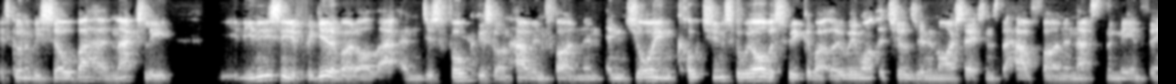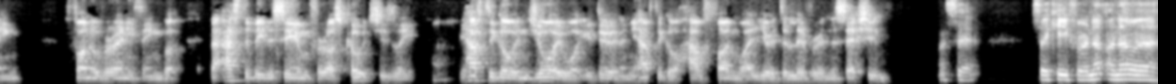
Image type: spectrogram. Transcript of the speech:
it's going to be so bad. And actually, you just need to forget about all that and just focus on having fun and enjoying coaching. So we always speak about like we want the children in our sessions to have fun, and that's the main thing, fun over anything. But that has to be the same for us coaches. Like you have to go enjoy what you're doing, and you have to go have fun while you're delivering the session. That's it. So, Kiefer, I know, I know uh,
